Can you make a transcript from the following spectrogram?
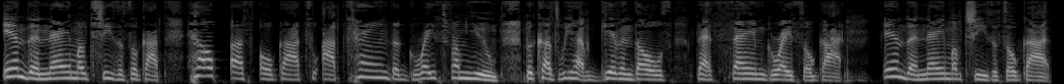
In the name of Jesus, oh God, help us, oh God, to obtain the grace from you because we have given those that same grace, oh God. In the name of Jesus, oh God.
